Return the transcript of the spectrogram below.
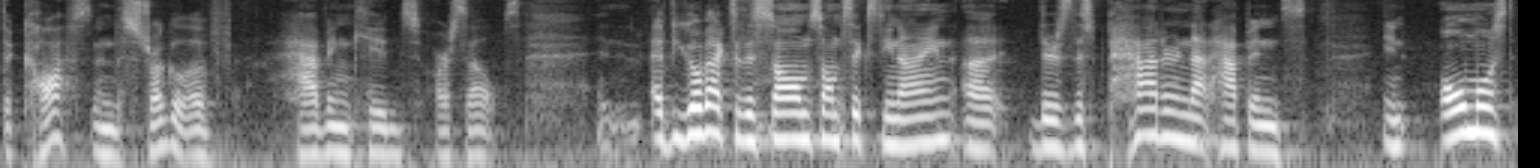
the cost and the struggle of having kids ourselves. If you go back to this Psalm, Psalm 69, uh, there's this pattern that happens in almost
